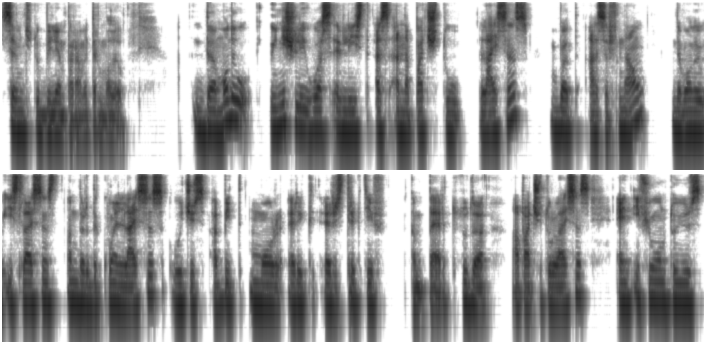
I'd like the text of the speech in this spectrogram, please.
72 billion parameter model. The model initially was released as an Apache 2 license, but as of now, the model is licensed under the Qwen license, which is a bit more re restrictive compared to the Apache 2 license. And if you want to use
